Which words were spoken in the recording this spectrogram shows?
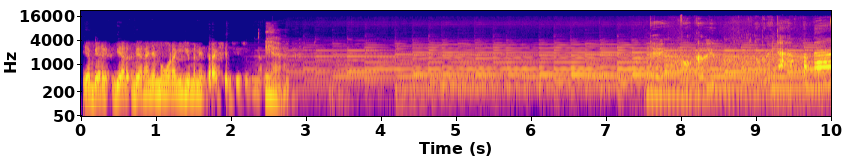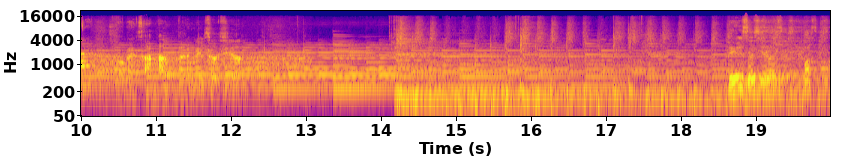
ya biar biar biar hanya mengurangi human interaction sih sebenarnya. Iya. Dek, ngobrol yuk. Ngobrolin apa bang? Ngobrolin startup bareng media sosial. Daily Social Podcast.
